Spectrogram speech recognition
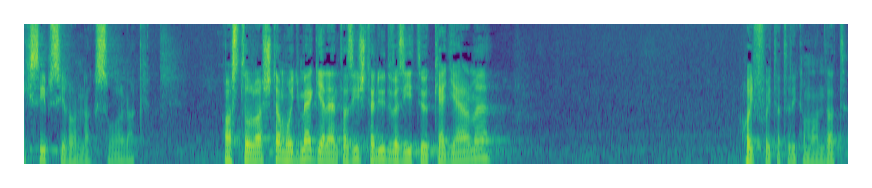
XY-nak szólnak. Azt olvastam, hogy megjelent az Isten üdvözítő kegyelme, hogy folytatódik a mondat?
